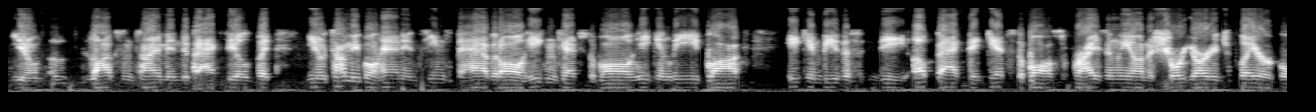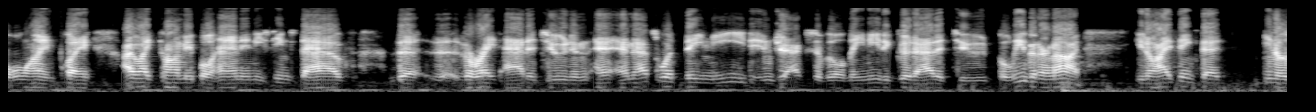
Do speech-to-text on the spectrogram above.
you know, log some time into backfield. But you know, Tommy Bohanon seems to have it all. He can catch the ball, he can lead block, he can be the the up back that gets the ball surprisingly on a short yardage play or goal line play. I like Tommy Bohanon. He seems to have the, the, right attitude, and, and, and that's what they need in Jacksonville. They need a good attitude. Believe it or not, you know, I think that, you know,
